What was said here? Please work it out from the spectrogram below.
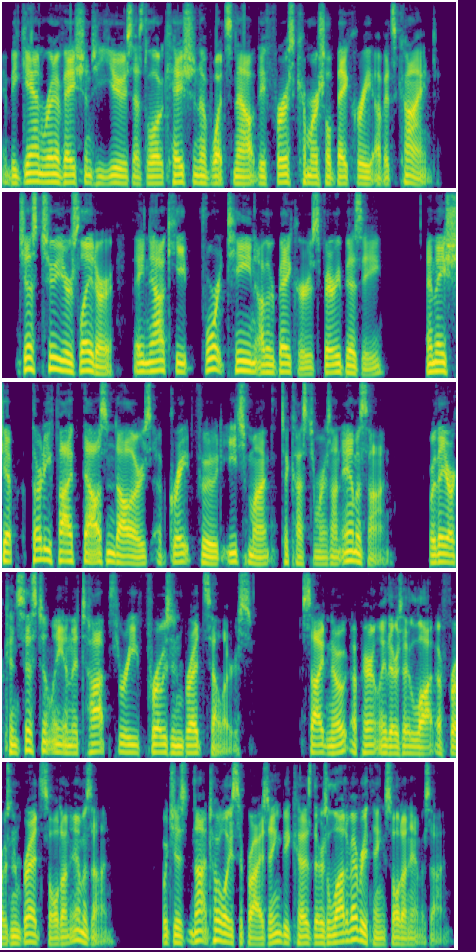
and began renovation to use as the location of what's now the first commercial bakery of its kind. Just two years later, they now keep 14 other bakers very busy and they ship $35,000 of great food each month to customers on Amazon, where they are consistently in the top three frozen bread sellers. Side note apparently, there's a lot of frozen bread sold on Amazon, which is not totally surprising because there's a lot of everything sold on Amazon.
